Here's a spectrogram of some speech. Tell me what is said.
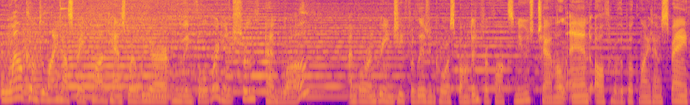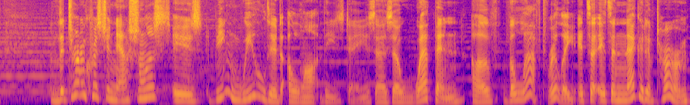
Welcome to Lighthouse Faith Podcast, where we are moving forward in truth and love. I'm Lauren Green, Chief Religion Correspondent for Fox News Channel and author of the book Lighthouse Faith. The term Christian nationalist is being wielded a lot these days as a weapon of the left, really. It's a, it's a negative term.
